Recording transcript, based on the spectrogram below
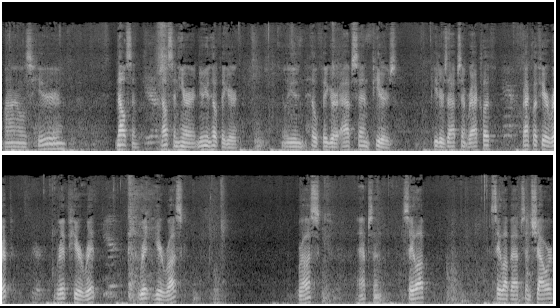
Miles here. Nelson. Here. Nelson here. Nguyen Hilfiger. Nguyen Hilfiger absent. Peters. Peters absent. Ratcliffe. Ratcliffe here. Ripp. Ripp here. Ritt. Ritt here. Rusk. Rusk absent. Salop. Salop absent. Shower.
